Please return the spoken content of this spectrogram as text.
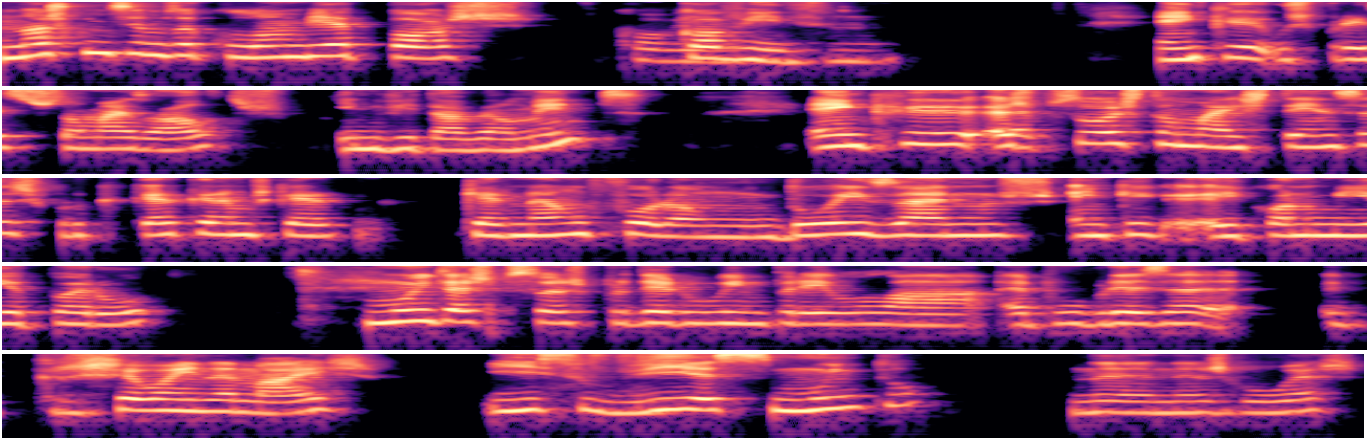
nós conhecemos a Colômbia pós Covid, COVID hum. em que os preços estão mais altos, inevitavelmente, em que as é. pessoas estão mais tensas, porque quer queremos, quer, quer não, foram dois anos em que a economia parou. Muitas pessoas perderam o emprego lá, a pobreza cresceu ainda mais e isso via-se muito na, nas ruas.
